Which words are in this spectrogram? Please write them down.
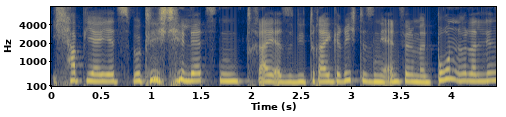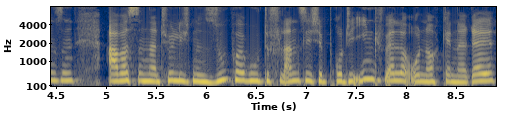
ich habe ja jetzt wirklich die letzten drei, also die drei Gerichte sind ja entweder mit Bohnen oder Linsen, aber es sind natürlich eine super gute pflanzliche Proteinquelle und auch generell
